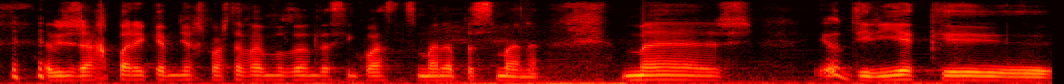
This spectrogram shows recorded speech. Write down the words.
já reparei que a minha resposta vai mudando assim quase de semana para semana. Mas eu diria que.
